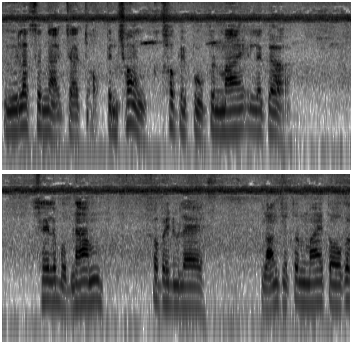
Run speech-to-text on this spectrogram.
คือลักษณะจะเจาะเป็นช่องเข้าไปปลูกต้นไม้แล้วก็ ใช้ระบบน้ำเข้าไปดูแล หลังจากต้นไม้โตก็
